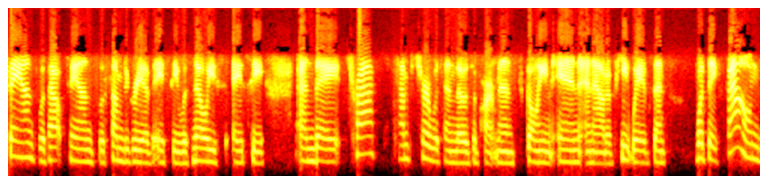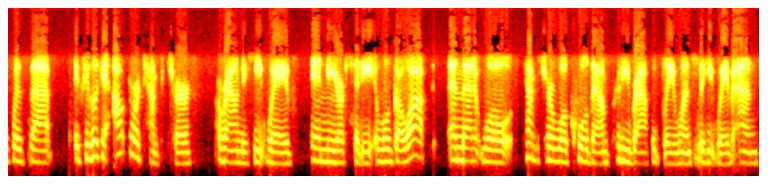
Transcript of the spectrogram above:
fans, without fans, with some degree of AC, with no AC. And they tracked temperature within those apartments going in and out of heat waves. And what they found was that if you look at outdoor temperature around a heat wave in New York City, it will go up and then it will temperature will cool down pretty rapidly once the heat wave ends.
